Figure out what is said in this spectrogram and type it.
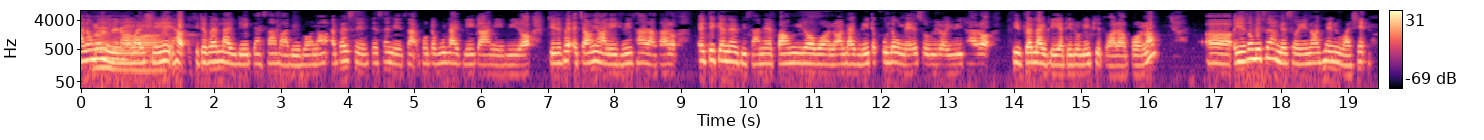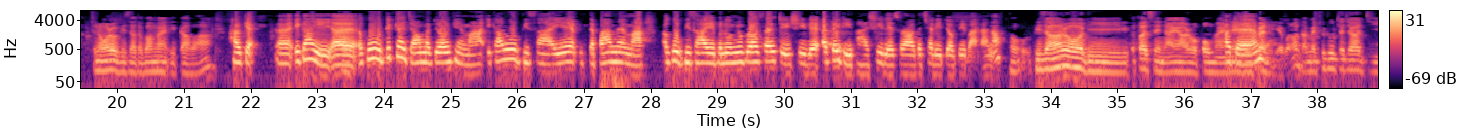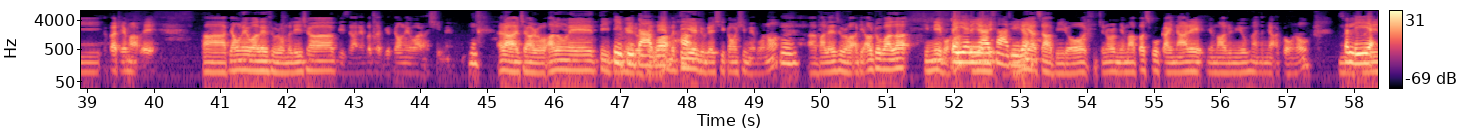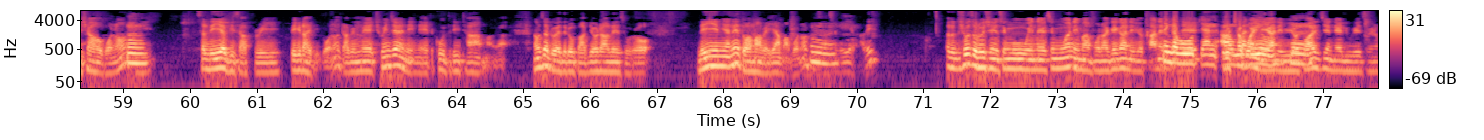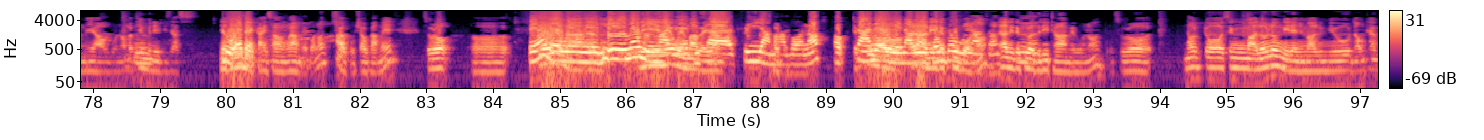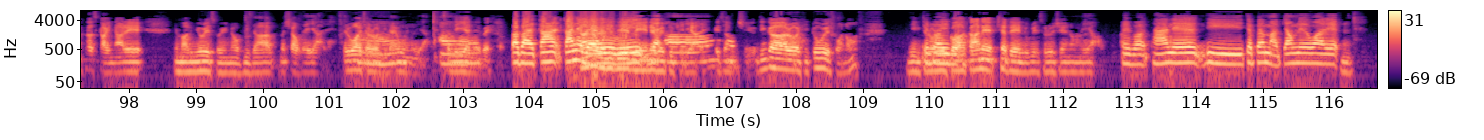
အားလုံးပဲမင်္ဂလာပါရှင်ဟုတ်ဒီတစ်ပတ် live လေးပြန်စားပါပြီပေါ့နော်အပတ်စဉ်တက်ဆက်နေစဗုဒ္ဓဘူး live လေးကနေပြီးတော့ဒီတစ်ပတ်အကြောင်းအရာလေးရွေးထားတာကတော့ etiquette နဲ့ visa နဲ့ပေါင်းပြီးတော့ပေါ့နော် live လေးတစ်ခုလုပ်မယ်ဆိုပြီးတော့ရွေးထားတော့ဒီ bread live လေးကဒီလိုလေးဖြစ်သွားတာပေါ့နော်အာအရင်ဆုံးမိတ်ဆက်ရမယ်ဆိုရင်တော့နှင်းလို့ပါရှင်ကျွန်တော်တို့ visa department ဧကပါဟုတ်ကဲ့ အဲဧကကြီးအဲအခု ticket ကြောင်းမပြောခင်မှာဧကတို့ visa ရဲ့ department မှာအခု visa ရဲ့ဘယ်လိုမျိုး process တွေရှိလဲ update တွေပါရှိလဲဆိုတော့တစ်ချက်လေးပြောပြပါလားနော်ဟုတ် visa ကတော့ဒီအပတ်စဉ်တိုင်းကတော့ပုံမှန်ဟုတ်တယ်နဲ့ပတ်နေရပေါ့နော်ဒါပေမဲ့ထူးထူးခြားခြားဒီအပတ်ထဲမှာပဲဘာပြောင်းလဲသွားလဲဆိုတော့မလေးရှား visa နဲ့ပတ်သက်ပြီးပြောင်းလဲသွားတာရှိမယ်อืม အဲ့ဒါကြတော့အားလုံးလည်းသိပြီးမယ်လို့ထင်တယ်မသိရလူလည်းရှိကောင်းရှိမယ်ပေါ့နော်အာဘာလဲဆိုတော့ဒီအော်တိုဘာလဒီနေ့ပေါ့နော်တရက်နေ့စပြီးတော့ဒီနေ့စပြီးတော့ကျွန်တော်တို့မြန်မာ passport ကင်နာတဲ့မြန်မာလူမျိုးမှန်သမျှအကုန်လုံး14ရက်ရှောက်ပေါ့နော်14ရက် visa free ပေးလိုက်ပြီပေါ့နော်ဒါပေမဲ့ချွင်းချက်အနေနဲ့တခုသတိထားရမှာကနောက်ဆက်တွဲသူတို့ဗာပြောထားလဲဆိုတော့လေရင်မြန်နဲ့သွားမှပဲရမှာပေါ့နော် visa 14ရက်ပါလေ အဲ့တော့တချို့ဆိုလို့ရှိရင်စင်ကူဝင်တယ်စင်ကူကနေမှဘော်ဒါဂိတ်ကနေပြီးတော့ကားနဲ့စင်ကာပူပြန်အောင်ချက်ပွိုင်းတွေကနေပြီးတော့သွားကျင်တဲ့လူတွေဆိုရင်တော့မရဘူးပေါ့နော်မဖြစ်မနေဗီဇာရတဲ့တဲ့ကိုင်ဆောင်ရမယ်ပေါ့နော်ရှောက်ကိုရှောက်ကမယ်ဆိုတော့အာဘယ်ရလဲဝင်ဝင်လေနဲ့ဝင်မှာပဲဒီစား free ရမှာပေါ့နော်ဟုတ်ကားနဲ့ဝင်တာလို့ဘုံတော့ဝင်တာဆိုအဲ့လေးတခုတော့သတိထားရမယ်ပေါ့နော်ဆိုတော့နောက်တော့စင်ကူမှာလုံးလုံးနေတဲ့မြန်မာလူမျိုး long term first ကိုင်ထားတဲ့ မြန်မာလူမျိုးတွေဆိုရင်တော့ visa မလျှောက်လဲရတယ်သူတို့ကကျတော့ဒီတိုင်းဝင်လို့ရတယ်14ရက်နဲ့ပဲပါပါကားကားနဲ့ပဲဝင်ဝင်လေနဲ့ပဲဖြစ်ဖြစ်ရတယ်ကိစ္စမရှိဘူးအဓိကကတော့ဒီ tourist ပေါ့နော်ဒီကျွန်တော်တို့ကကားနဲ့ဖြတ်တဲ့လူတွေဆိုလို့ရှိရင်တော့မရဘူးအေးပေါ့ဒါကလည်းဒီတစ်ပတ်မှာပြောင်းလဲသွားတဲ့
